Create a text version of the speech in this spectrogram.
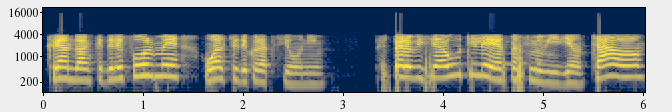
creando anche delle forme o altre decorazioni. Spero vi sia utile e al prossimo video. Ciao!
